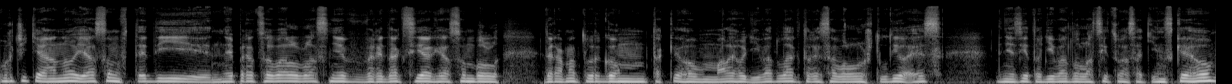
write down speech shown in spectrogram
Určite áno, ja som vtedy nepracoval vlastne v redakciách, ja som bol dramaturgom takého malého divadla, ktoré sa volalo Studio S. Dnes je to divadlo Lasicu a Satinského.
